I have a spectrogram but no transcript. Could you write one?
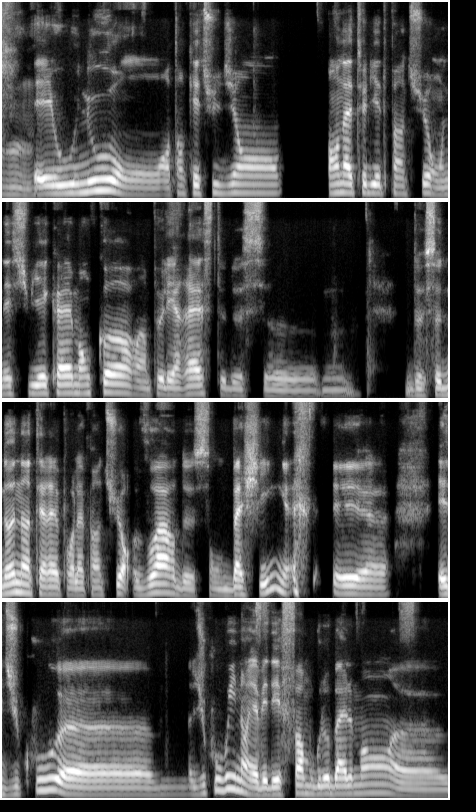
mmh. et où nous, en tant qu'étudiants en atelier de peinture, on essuyait quand même encore un peu les restes de ce de ce non-intérêt pour la peinture, voire de son bashing. et, et du coup, euh, du coup, oui, non, il y avait des formes globalement, euh,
